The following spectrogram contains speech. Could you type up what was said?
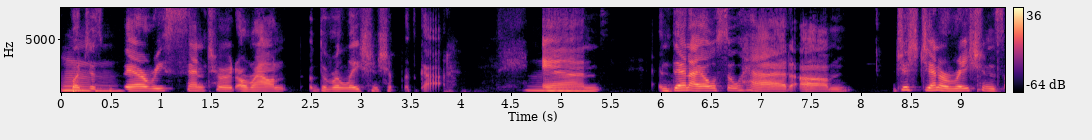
mm. but just mm. very centered around the relationship with God. Mm. And and then I also had um, just generations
